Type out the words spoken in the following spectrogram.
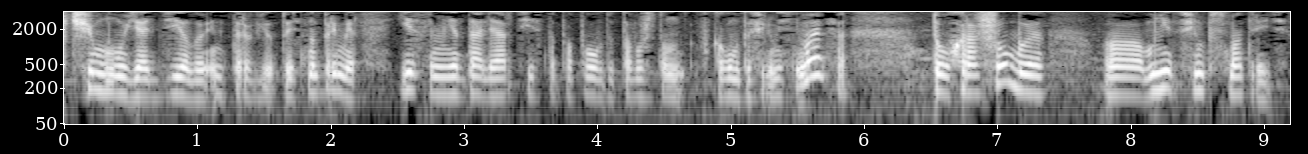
к чему я делаю интервью. То есть, например, если мне дали артиста по поводу того, что он в каком-то фильме снимается, то хорошо бы э, мне этот фильм посмотреть.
